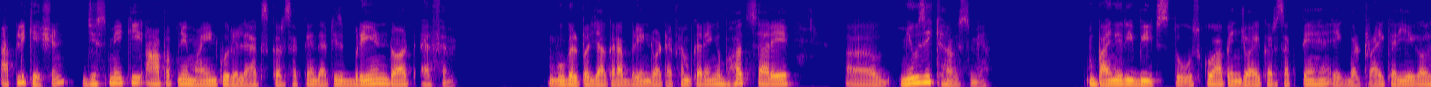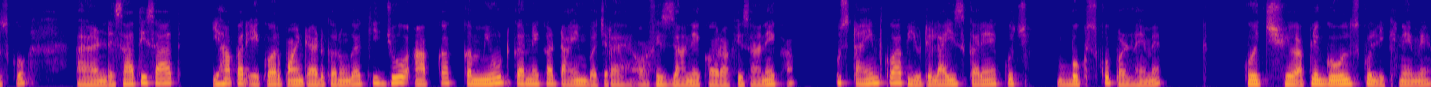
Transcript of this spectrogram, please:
application जिसमें कि आप अपने माइंड को रिलैक्स कर सकते हैं। That is brain dot F Google पर जाकर आप ब्रेन डॉट एफ़ करेंगे। बहुत सारे म्यूज़िक है उसमें। बाइनरी बीट्स तो उसको आप एंजॉय कर सकते हैं, एक बार ट्राई करिएगा उसको। एंड साथ ही साथ, यहाँ पर एक और पॉइंट ऐड करूँगा कि जो आपका कम्यूट करने का टाइम बच रहा है ऑफ़िस जाने का और ऑफ़िस आने का, उस टाइम को आप यूटिलाइज करें कुछ बुक्स को पढ़ने में, कुछ अपने गोल्स को लिखने में,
